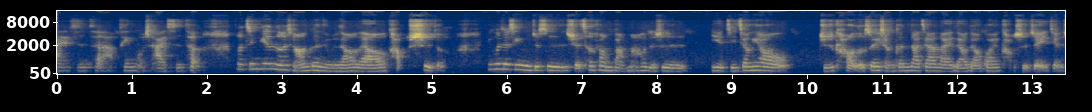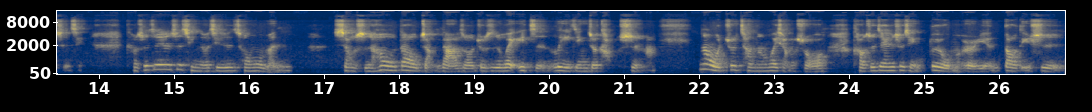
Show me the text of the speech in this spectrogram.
艾斯特好听，我是艾斯特。那今天呢，想要跟你们聊聊考试的，因为最近就是学测放榜嘛，或者是也即将要职考了，所以想跟大家来聊聊关于考试这一件事情。考试这件事情呢，其实从我们小时候到长大的时候，就是会一直历经着考试嘛。那我就常常会想说，考试这件事情对我们而言到底是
